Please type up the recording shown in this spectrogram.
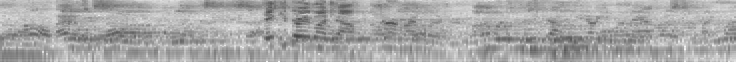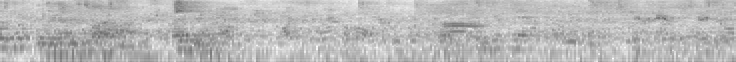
Oh, that is cool. Thank you very much, Al. Sure, my pleasure. Thank you.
